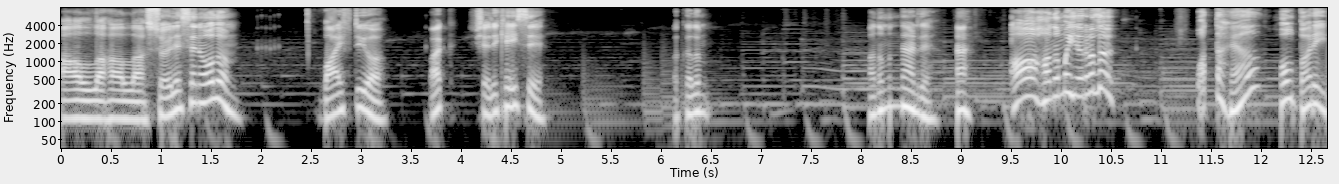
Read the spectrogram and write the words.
Allah Allah söylesene oğlum. Wife diyor. Bak Sherry Casey. Bakalım. Hanımın nerede? Heh. Aa hanımı yaralı. What the hell? Whole body.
